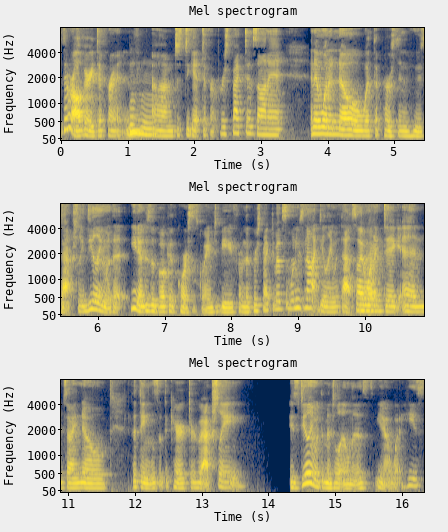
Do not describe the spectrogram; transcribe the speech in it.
they were all very different, and Mhm. um, just to get different perspectives on it. And I want to know what the person who's actually dealing with it, you know, because the book, of course, is going to be from the perspective of someone who's not dealing with that. So I want to dig in, so I know the things that the character who actually is dealing with the mental illness, you know, what he's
